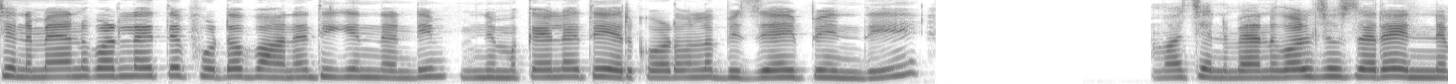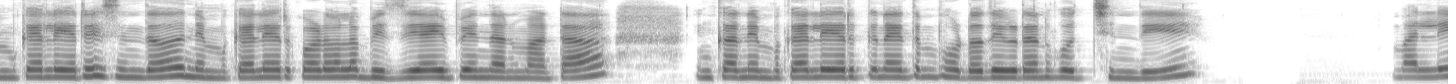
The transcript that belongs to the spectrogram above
చిన్న మేనగోడలు అయితే ఫోటో బాగానే దిగిందండి. నిమ్మకాయలు అయితే ఏరుకోవడంలో బిజీ అయిపోయింది. మా చిన్న మేనగోళ్ళు చూసారా ఎన్ని నిమ్మకాయలు ఏరేసిందో? నిమ్మకాయలు ఏరుకోవడంలో బిజీ అయిపోయింది అనమాట ఇంకా నిమ్మకాయలు ఏరుకుని అయితే ఫోటో దిగడానికి వచ్చింది. మళ్ళీ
